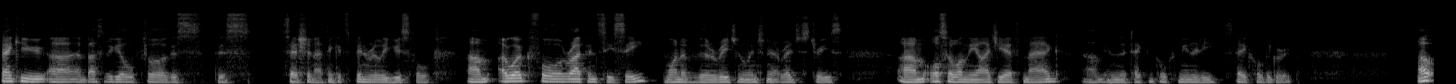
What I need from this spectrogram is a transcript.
thank you, uh, Ambassador Gill, for this, this session. I think it's been really useful. Um, I work for RIPE-NCC, one of the regional internet registries, um, also on the IGF MAG um, in the technical community stakeholder group. Uh,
